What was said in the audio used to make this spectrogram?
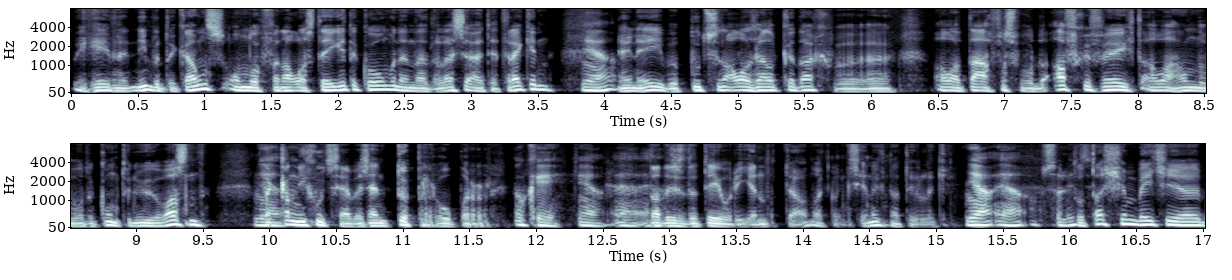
We geven het niet meer de kans om nog van alles tegen te komen en daar de lessen uit te trekken. Ja. Nee, nee, we poetsen alles elke dag. We, uh, alle tafels worden afgeveegd, alle handen worden continu gewassen. Dat kan niet goed zijn, we zijn te proper. Oké, ja, ja, Dat is de theorie. En dat, ja, dat klinkt zinnig natuurlijk. Ja, ja, absoluut. Tot als je een beetje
